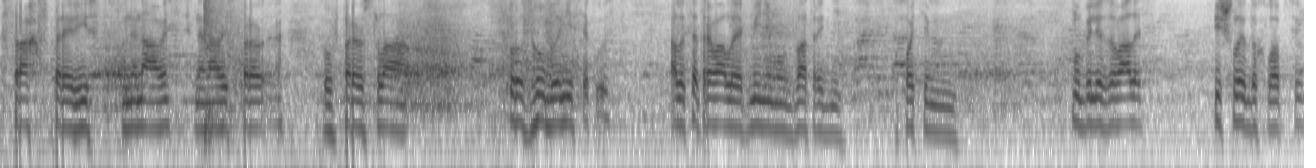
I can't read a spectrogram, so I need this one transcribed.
страх в переріст в ненависть. Ненависть в переросла розгубленість якусь. Але це тривало як мінімум 2-3 дні. Потім мобілізувались, пішли до хлопців,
